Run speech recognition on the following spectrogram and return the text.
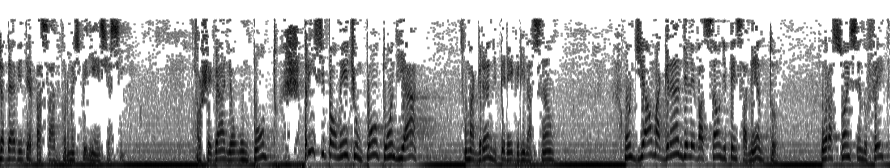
já devem ter passado por uma experiência assim. Ao chegar em algum ponto, principalmente um ponto onde há uma grande peregrinação, onde há uma grande elevação de pensamento, orações sendo feitas,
